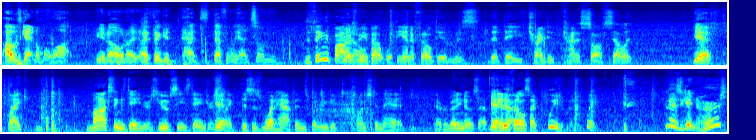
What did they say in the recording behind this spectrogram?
I was getting them a lot, you know. And I, I think it had definitely had some. The thing that bothers You know. me about what the NFL did was that they tried to kind of soft sell it. Yeah, Like boxing's dangerous, UFC's dangerous. Yeah. Like this is what happens when you get punched in the head. Everybody knows that. Yeah. the NFL's like, wait a minute, wait. You guys are getting hurt?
